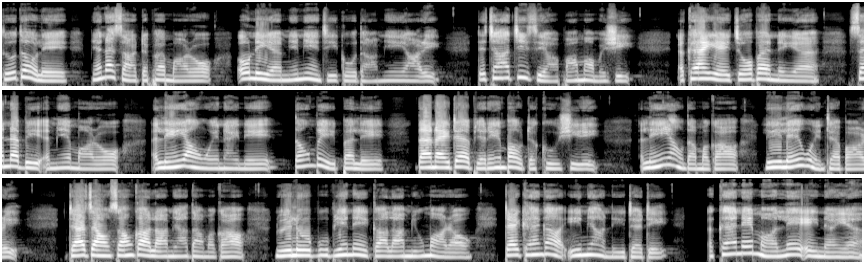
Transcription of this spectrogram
သို့တော်လည်းမျက်နှာစာတစ်ဖက်မှာတော့အုတ်နေရန်မြင့်မြင့်ကြီးကိုသာမြင်ရတဲ့တခြားကြည့်စရာဘာမှမရှိ အခန်းရဲ့ကြောဘက်နေရန်ဆက်နက်ပေအမြင့်မှာတော့အလင်းရောင်ဝင်နိုင်တဲ့သုံးပေပတ်လေတန်တိုင်တက်ပြတင်းပေါက်တစ်ခုရှိတဲ့အလင်းရောင်သားမကလေလဲဝင်တတ်ပါတဲ့ ဒါကြောင့်စောင်းကာလာများသာမကနှွေလိုပူပြင်းတဲ့ကာလာမျိုးမှာတော့တိုက်ခန်းကအေးမြနေတတ်တဲ့အခန်းထဲမှာလှဲ့အိမ်နိုင်ရန်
